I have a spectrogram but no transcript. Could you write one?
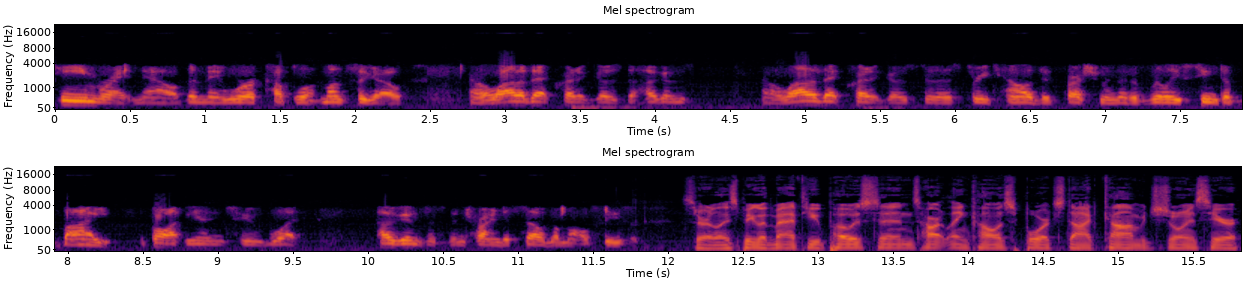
team right now than they were a couple of months ago. And a lot of that credit goes to Huggins, and a lot of that credit goes to those three talented freshmen that have really seemed to buy bought into what Huggins has been trying to sell them all season. Certainly. Speak with Matthew Postins, HeartlandCollegeSports.com, which joins us here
